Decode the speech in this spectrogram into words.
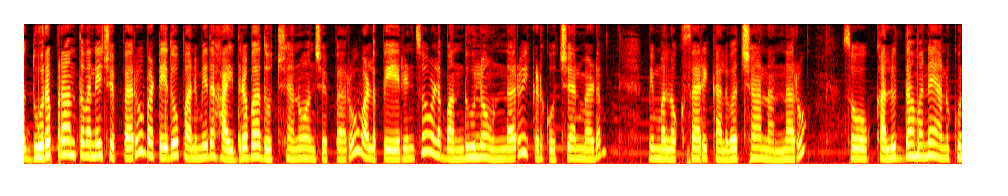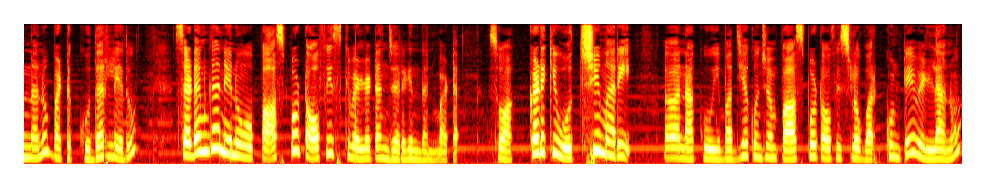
దూర ప్రాంతం అనే చెప్పారు. బట్ ఏదో పని మీద హైదరాబాద్ వచ్చాను అని చెప్పారు. వాళ్ళ పేరెంట్స్ వాళ్ళ బంధువులు ఉన్నారు. ఇక్కడికి వచ్చాను మేడం. మిమ్మల్ని ఒకసారి కలవచ్చా అని అన్నారు. సో కలుద్దామనే అనుకున్నాను బట్ కుదరలేదు. సడన్గా నేను పాస్పోర్ట్ ఆఫీస్కి వెళ్ళటం జరిగిందనమాట. సో అక్కడికి వచ్చి మరి నాకు ఈ మధ్య కొంచెం పాస్పోర్ట్ ఆఫీస్లో వర్క్ ఉంటే వెళ్ళాను.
